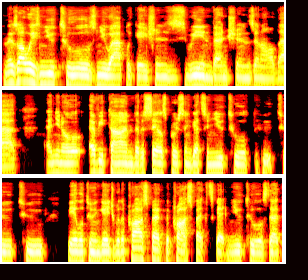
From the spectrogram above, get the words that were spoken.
and there's always new tools, new applications, reinventions, and all that. And you know, every time that a salesperson gets a new tool to to, to be able to engage with a prospect, the prospects get new tools that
